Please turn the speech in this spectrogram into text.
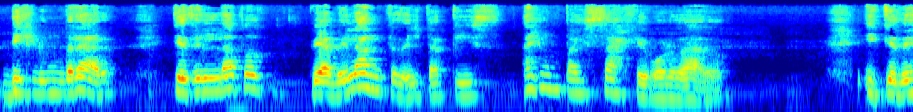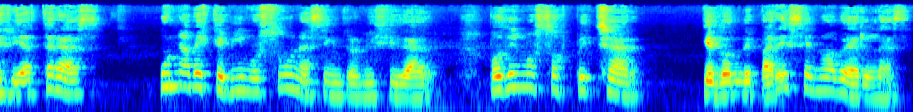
vislumbrar que del lado de adelante del tapiz hay un paisaje bordado y que desde atrás Una vez que vimos una sincronicidad, podemos sospechar que donde parece no haberlas,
